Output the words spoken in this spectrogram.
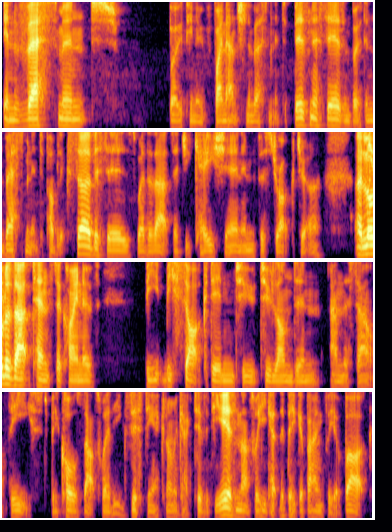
investment, both you know financial investment into businesses and both investment into public services, whether that's education, infrastructure, a lot of that tends to kind of be be sucked into to London and the southeast because that's where the existing economic activity is and that's where you get the bigger bang for your buck.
